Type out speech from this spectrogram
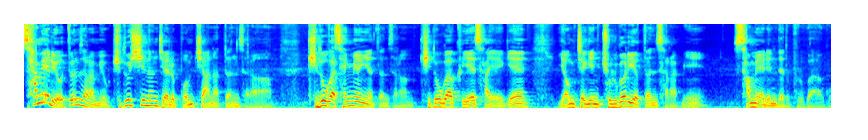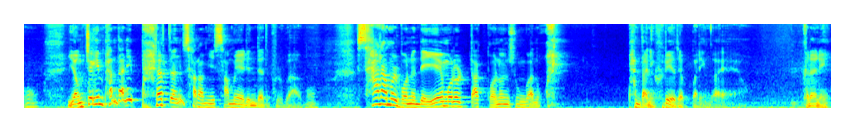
사무엘이 어떤 사람이요? 기도 쉬는 죄를 범치 않았던 사람, 기도가 생명이었던 사람, 기도가 그의 사역에 영적인 줄거리였던 사람이 사무엘인데도 불구하고 영적인 판단이 바랐던 사람이 사무엘인데도 불구하고 사람을 보는데 예모를 딱 보는 순간 확 판단이 흐려져 버린 거예요. 그러니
